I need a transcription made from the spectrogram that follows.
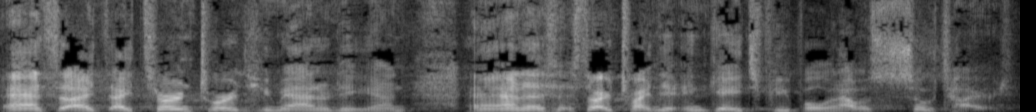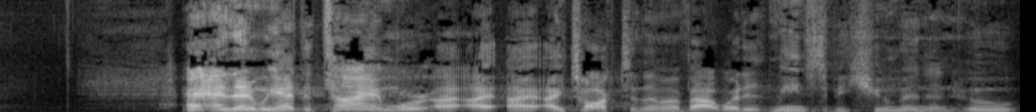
and so I, I turned towards humanity and, and I started trying to engage people, and I was so tired. And, and then we had the time where I, I, I talked to them about what it means to be human and who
